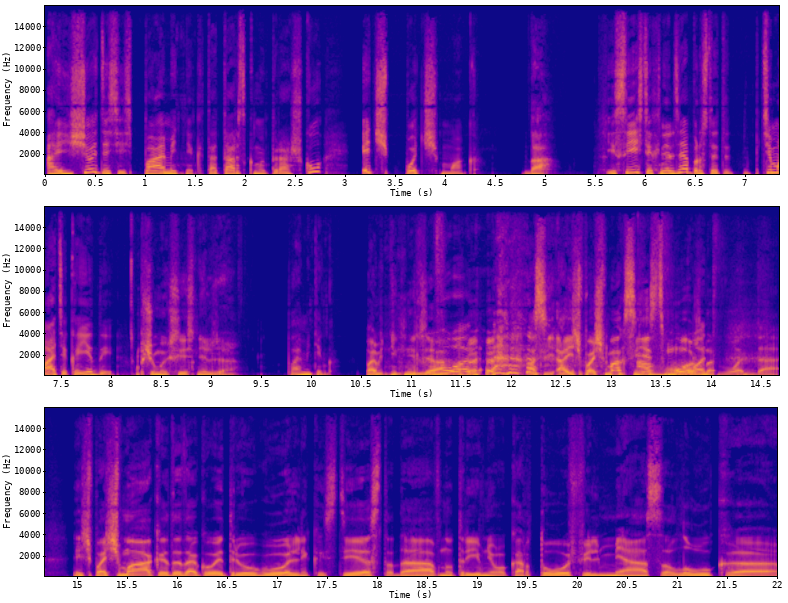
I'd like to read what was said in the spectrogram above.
А еще здесь есть памятник татарскому пирожку Эчпочмак. Да. И съесть их нельзя, просто это тематика еды. Почему их съесть нельзя? Памятник. Памятник нельзя. Вот. А, с- а ичпачмак съесть А можно. Вот, вот, да. Ичпачмак — это такой треугольник из теста, да, внутри в него картофель, мясо, лук. э.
